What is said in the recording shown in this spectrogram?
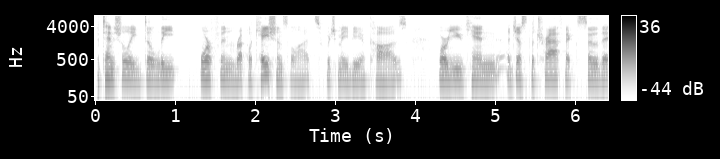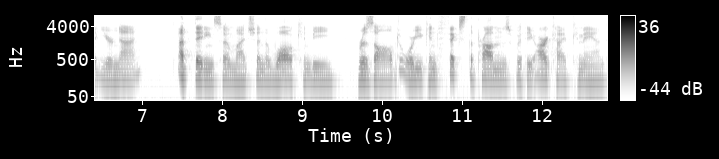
potentially delete orphan replication slots, which may be a cause, or you can adjust the traffic so that you're not updating so much and the WAL can be resolved, or you can fix the problems with the archive command.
